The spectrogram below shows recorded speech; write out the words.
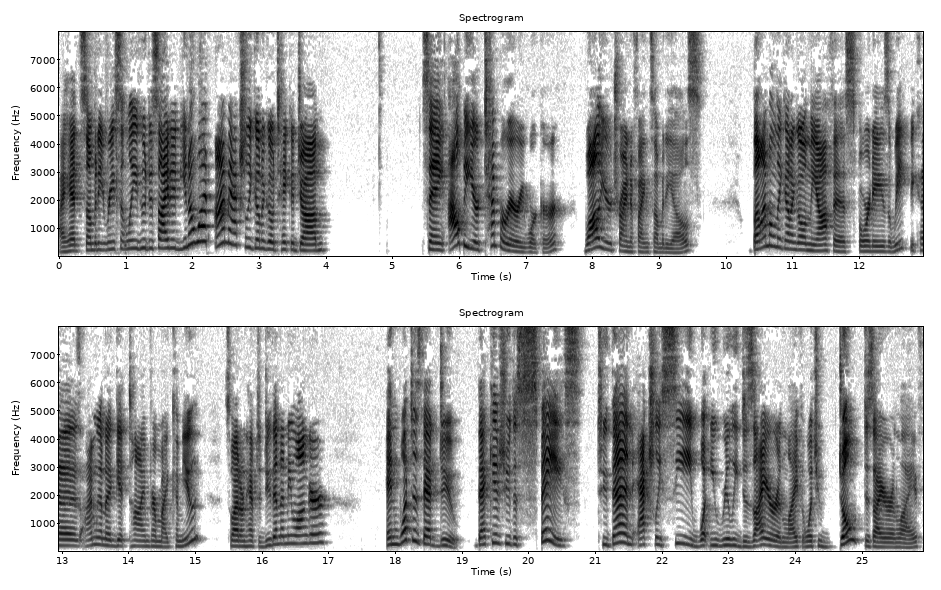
I had somebody recently who decided, you know what, I'm actually going to go take a job saying, I'll be your temporary worker while you're trying to find somebody else. But I'm only going to go in the office four days a week because I'm going to get time for my commute so I don't have to do that any longer. And what does that do? That gives you the space to then actually see what you really desire in life and what you don't desire in life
